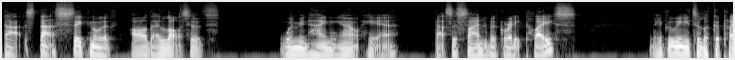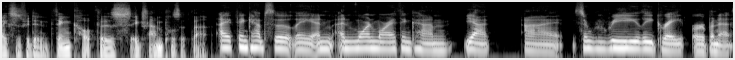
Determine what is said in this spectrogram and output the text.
That's that signal of are there lots of women hanging out here? That's a sign of a great place. Maybe we need to look at places we didn't think of as examples of that. I think absolutely, and and more and more, I think um yeah, uh, some really great urbanists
